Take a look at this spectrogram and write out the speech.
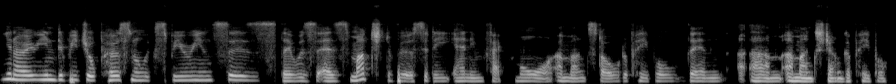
you know individual personal experiences. There was as much diversity and in fact more amongst older people than um, amongst younger people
